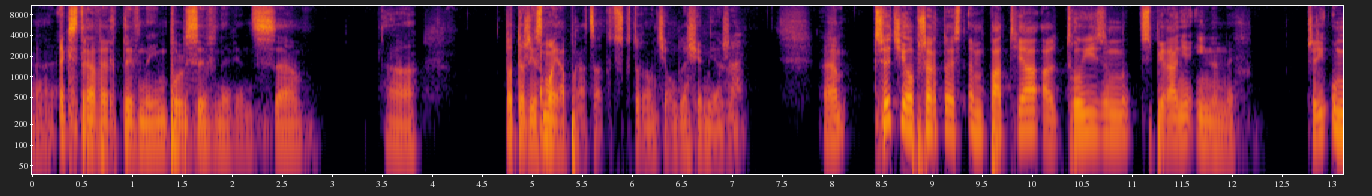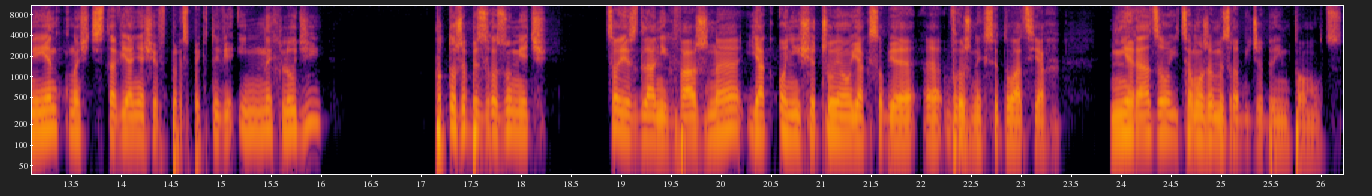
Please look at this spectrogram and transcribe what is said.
e, ekstrawertywny, impulsywny, więc e, to też jest moja praca, z którą ciągle się mierzę. E, trzeci obszar to jest empatia, altruizm, wspieranie innych, czyli umiejętność stawiania się w perspektywie innych ludzi po to, żeby zrozumieć, co jest dla nich ważne, jak oni się czują, jak sobie e, w różnych sytuacjach nie radzą i co możemy zrobić, żeby im pomóc.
